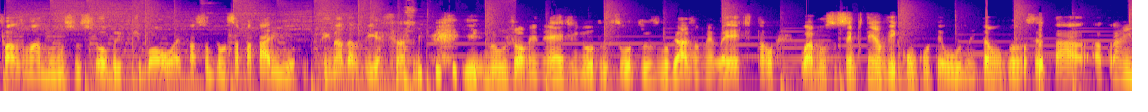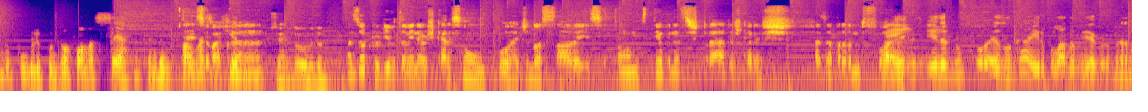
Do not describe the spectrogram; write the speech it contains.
faz um anúncio sobre futebol, aí faz sobre uma sapataria. Não tem nada a ver, sabe? E no Jovem Nerd, em outros, outros lugares, Omelete e tal, o anúncio sempre tem a ver com o conteúdo. Então você tá atraindo o público de uma forma certa, entendeu? É, isso é bacana, né? Sem dúvida. Mas outro nível também, né? Os caras são, porra, dinossauro aí, você estão há muito tempo nessa estrada, os caras fazem uma parada muito foda. É, eles, eles não foram, eles não caíram pro lado negro, né?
